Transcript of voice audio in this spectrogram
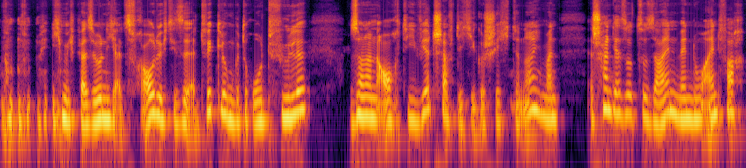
ich mich persönlich als Frau durch diese Entwicklung bedroht fühle, sondern auch die wirtschaftliche Geschichte. Ne? Ich meine, es scheint ja so zu sein, wenn du einfach,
